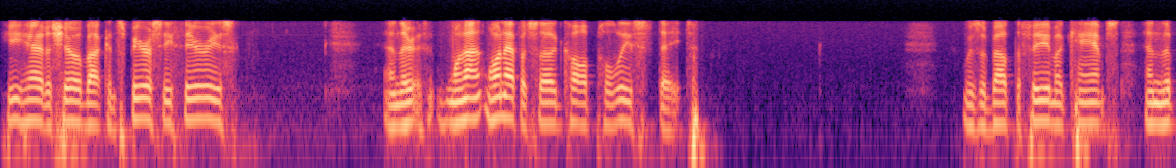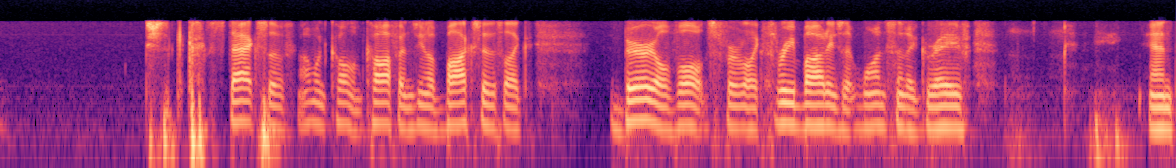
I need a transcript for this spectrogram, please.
He had a show about conspiracy theories, and there one one episode called Police State was about the FEMA camps and the stacks of I wouldn't call them coffins, you know, boxes like burial vaults for like three bodies at once in a grave, and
